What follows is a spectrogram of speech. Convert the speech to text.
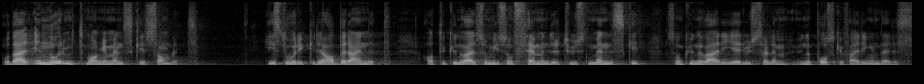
Og det er enormt mange mennesker samlet. Historikere har beregnet at det kunne være så mye som 500 000 mennesker som kunne være i Jerusalem under påskefeiringen deres.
